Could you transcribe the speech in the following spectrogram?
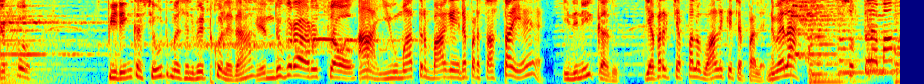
చెప్పు. వీడు ఇంకా చెవిటి మెషిన్ పెట్టుకోలేదా? ఎందుకురా అరుస్తావు? ఆ ఇవి మాత్రం బాగా వినపడ సస్తాయే. ఇది నీకు కాదు. ఎవరికి చెప్పాలో వాళ్ళకే చెప్పాలి. నువ్వెలా శుక్లమామ!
